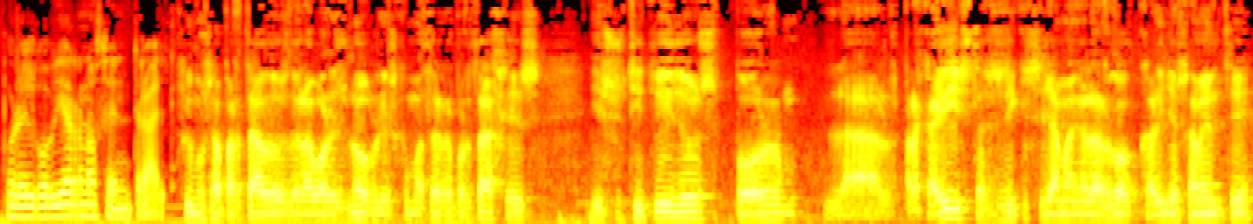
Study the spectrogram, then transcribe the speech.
por el gobierno central. Fuimos apartados de labores nobles como hacer reportajes y sustituidos por la, los paracaidistas, así que se llaman el argot cariñosamente,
